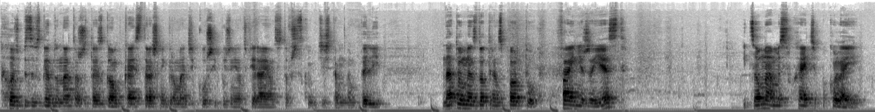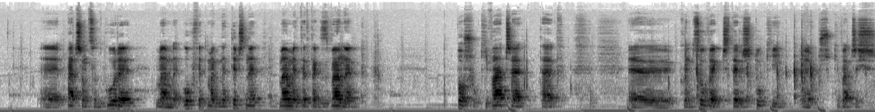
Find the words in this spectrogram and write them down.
Choćby ze względu na to, że to jest gąbka i strasznie gromadzi kurz i później otwierając to wszystko gdzieś tam nam pyli. Natomiast do transportu fajnie, że jest. I co mamy? Słuchajcie po kolei. E, Patrząc od góry, mamy uchwyt magnetyczny, mamy te tak zwane poszukiwacze, tak, e, końcówek, cztery sztuki, e, poszukiwacze ś-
